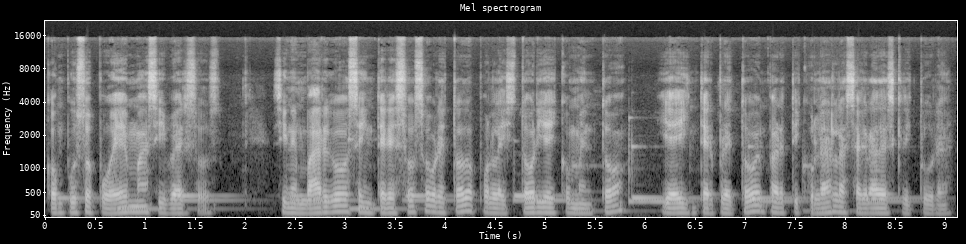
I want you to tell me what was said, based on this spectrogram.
Compuso poemas y versos. Sin embargo, se interesó sobre todo por la historia y comentó y e interpretó en particular la Sagrada Escritura.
